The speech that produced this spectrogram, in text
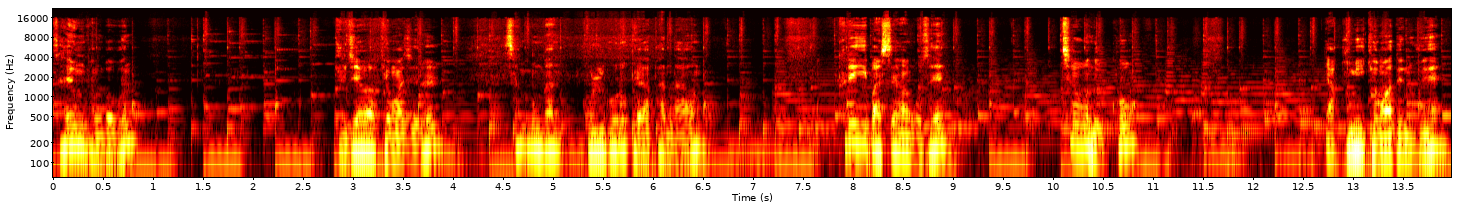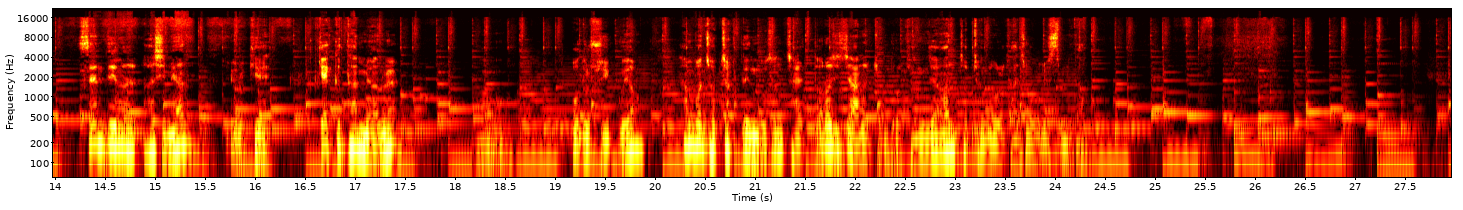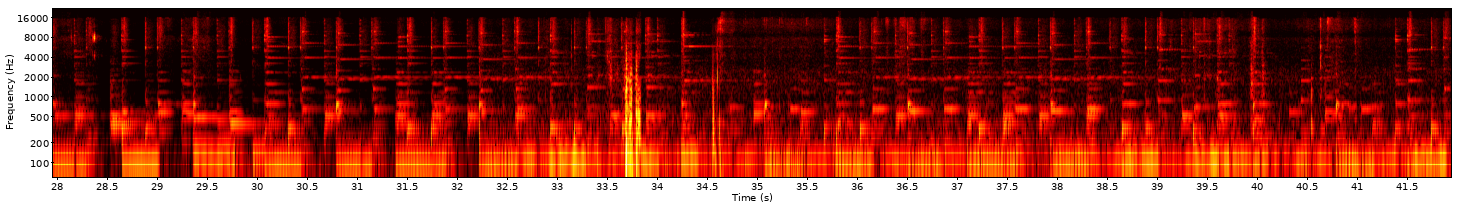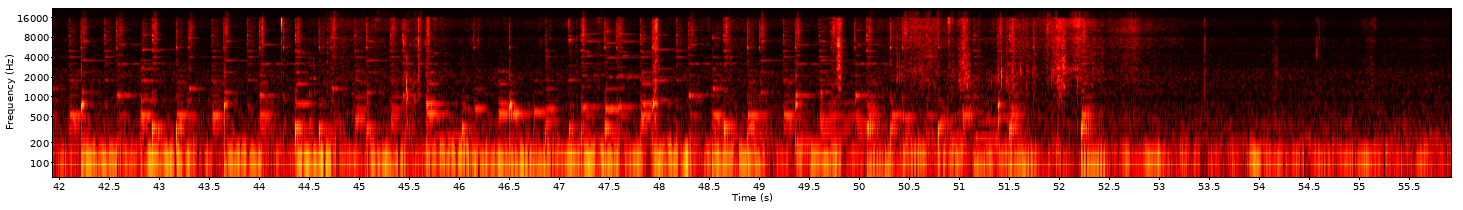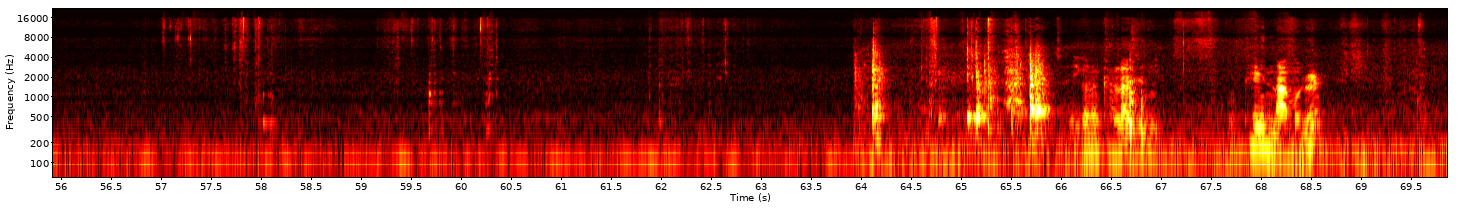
사용 방법은 주제와 경화제를 3분간 골고루 배합한 다음 크랙이 발생한 곳에 채워 넣고 약품이 경화된 후에 샌딩을 하시면 이렇게 깨끗한 면을 어, 얻을 수 있고요. 한번 접착된 곳은 잘 떨어지지 않을 정도로 굉장한 접착력을 가지고 있습니다. 이거는 갈라진 패인 나무를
